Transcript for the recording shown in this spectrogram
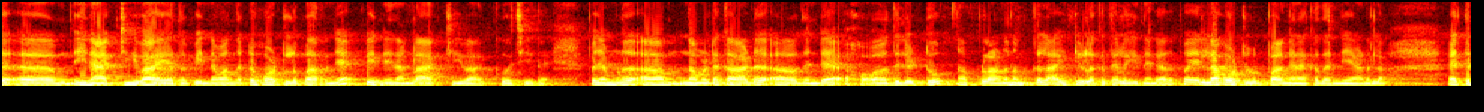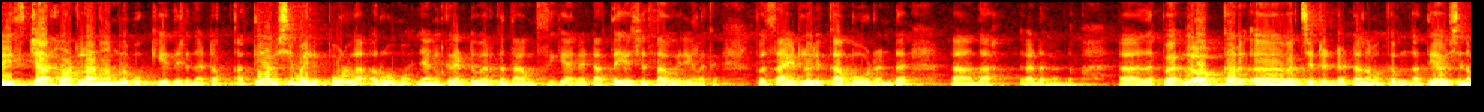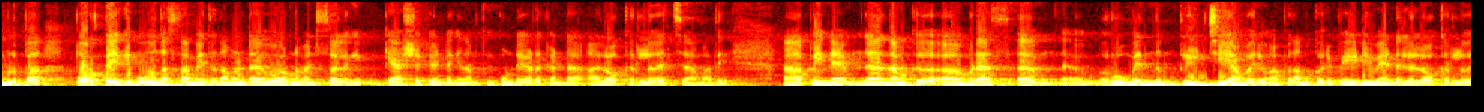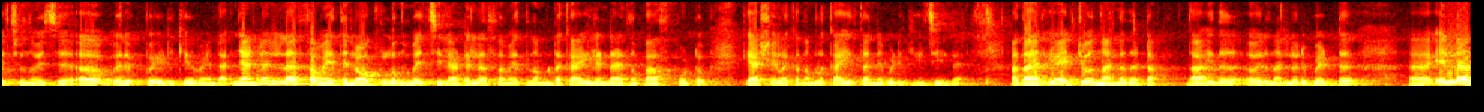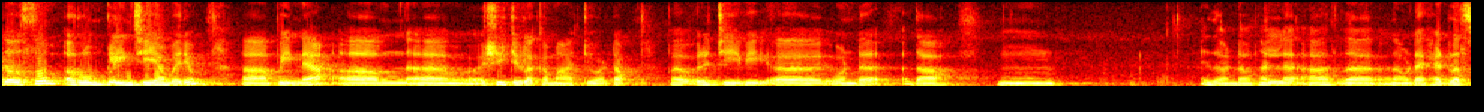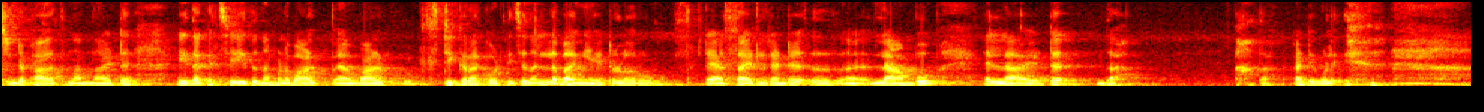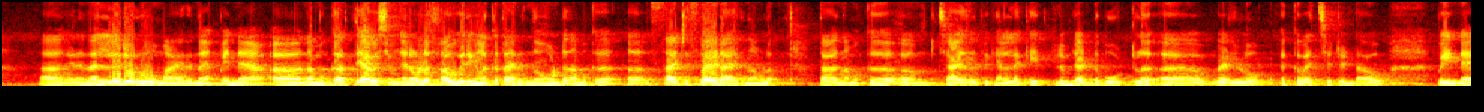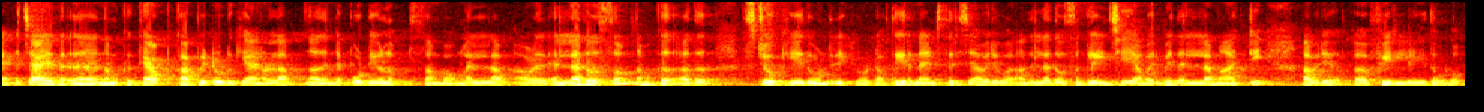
ഇനാക്റ്റീവ് ആയിരുന്നു. പിന്നെ വന്നിട്ട് ഹോട്ടലിൽ പറഞ്ഞ് പിന്നെ ഞങ്ങൾ ആക്റ്റീവ് ആക്കുകയോ ചെയ്തത് അപ്പോൾ നമ്മൾ നമ്മുടെ കാർഡ് അതിന്റെ ഇതിലിട്ടു അപ്പോഴാണ് നമുക്ക് ലൈറ്റുകളൊക്കെ തെളിയുന്നത്. അതിപ്പോൾ എല്ലാ ഹോട്ടലും ഇപ്പോൾ അങ്ങനെയൊക്കെ തന്നെയാണല്ലോ. ത്രീ സ്റ്റാർ ഹോട്ടലാണ് നമ്മൾ ബുക്ക് ചെയ്തിരുന്നത് കേട്ടോ അത്യാവശ്യം വലിപ്പമുള്ള റൂം. ഞങ്ങൾക്ക് രണ്ടുപേർക്കും താമസിക്കാനായിട്ട് അത്യാവശ്യം സൗകര്യങ്ങളൊക്കെ. ഇപ്പോൾ സൈഡിലൊരു കബോർഡ് ഉണ്ട്. അതാ കണ്ടോ. ഇപ്പോൾ ലോക്കർ വെച്ചിട്ടുണ്ട് കേട്ടോ നമുക്ക് അത്യാവശ്യം നമ്മളിപ്പോൾ പുറത്തേക്ക് പോകുന്ന സമയത്ത് നമ്മളുടെ ഓർണമെന്റ്സോ അല്ലെങ്കിൽ ക്യാഷൊക്കെ ഉണ്ടെങ്കിൽ നമുക്ക് കൊണ്ടുപോയി കിടക്കേണ്ട ആ ലോക്കറിൽ വെച്ചാൽ മതി. പിന്നെ നമുക്ക് ഇവിടെ റൂം എന്നും ക്ലീൻ ചെയ്യാൻ വരും. അപ്പോൾ നമുക്കൊരു പേടി വേണ്ടല്ലോ ലോക്കറിൽ വെച്ചു എന്ന് വെച്ച് ഒരു പേടിക്കുക വേണ്ട. ഞങ്ങൾ എല്ലാ സമയത്തും ലോക്കറിലൊന്നും വെച്ചില്ല എല്ലാ സമയത്തും നമ്മുടെ കയ്യിലുണ്ടായിരുന്നു പാസ്പോർട്ടും ക്യാഷുകളൊക്കെ നമ്മൾ കയ്യിൽ തന്നെ പിടിക്കുകയും ചെയ്തത് അതായിരിക്കും ഏറ്റവും നല്ലത് കേട്ടോ. അതാ ഇത് ഒരു നല്ലൊരു ബെഡ് എല്ലാ ദിവസവും റൂം ക്ലീൻ ചെയ്യാൻ വരും. പിന്നെ ഷീറ്റുകളൊക്കെ മാറ്റും കേട്ടോ. ഒരു ടി വി ഉണ്ട്. അതാ ഇത് കണ്ടോ? നല്ല ആ, നമ്മുടെ ഹെഡ് റെസ്റ്റിന്റെ ഭാഗത്ത് നന്നായിട്ട് ഇതൊക്കെ ചെയ്ത് നമ്മൾ വാൾ വാൾ സ്റ്റിക്കറൊക്കെ ഒട്ടിച്ച് നല്ല ഭംഗിയായിട്ടുള്ള റൂം. സൈഡിൽ രണ്ട് ലാമ്പും എല്ലാം ആയിട്ട് ഇതാ അതാ അടിപൊളി. അങ്ങനെ നല്ലൊരു റൂമായിരുന്നു പിന്നെ നമുക്ക് അത്യാവശ്യം ഇങ്ങനെയുള്ള സൗകര്യങ്ങളൊക്കെ തരുന്നതുകൊണ്ട് നമുക്ക് സാറ്റിസ്ഫൈഡ് ആയിരുന്നു നമ്മൾ നമുക്ക് ചായ തിളപ്പിക്കാനുള്ള കെറ്റിലും രണ്ട് ബോട്ടിൽ വെള്ളവും ഒക്കെ വെച്ചിട്ടുണ്ടാവും. പിന്നെ ചായ നമുക്ക് കാപ്പിയിട്ട് കുടിക്കാനുള്ള അതിന്റെ പൊടികളും സംഭവങ്ങളെല്ലാം എല്ലാ ദിവസവും നമുക്ക് അത് സ്റ്റോക്ക് ചെയ്തുകൊണ്ടിരിക്കും കേട്ടോ. തീരുന്നതനുസരിച്ച് അവർ അതെല്ലാ ദിവസവും ക്ലീൻ ചെയ്യാൻ വരുമ്പോൾ ഇതെല്ലാം മാറ്റി അവർ ഫില്ല് ചെയ്തോളും.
